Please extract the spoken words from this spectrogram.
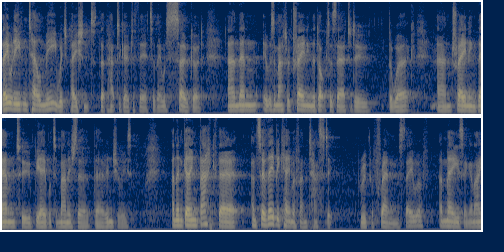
they would even tell me which patient that had to go to theatre. They were so good. And then it was a matter of training the doctors there to do the work and training them to be able to manage their, their injuries. And then going back there, and so they became a fantastic group of friends. They were amazing, and I,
